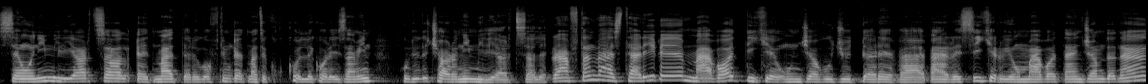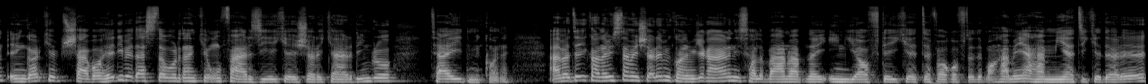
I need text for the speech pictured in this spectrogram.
3.5 میلیارد سال قدمت داره. گفتیم قدمت کل کره زمین حدود 4.5 میلیارد ساله. رفتن و از طریق موادی که اونجا وجود داره و بررسی که روی اون مواد انجام دادن انگار که شواهدی به دست آوردن که اون فرضیه که اشاره کردیم رو تایید می‌کنه. البته اکانومیست هم اشاره می‌کنه میگه قرار نیست حالا بر مبنای این یافته ای که اتفاق افتاده با همه اهمیتی که داره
